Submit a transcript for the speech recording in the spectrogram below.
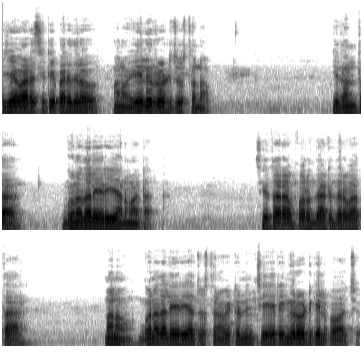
విజయవాడ సిటీ పరిధిలో మనం ఏలూరు రోడ్డు చూస్తున్నాం. ఇదంతా గుణదల ఏరియా అన్నమాట. సీతారామపురం దాటిన తర్వాత మనం గుణదల ఏరియా చూస్తున్నాం. ఇటు నుంచి రింగ్ రోడ్డుకి వెళ్ళిపోవచ్చు.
